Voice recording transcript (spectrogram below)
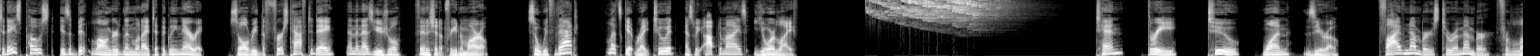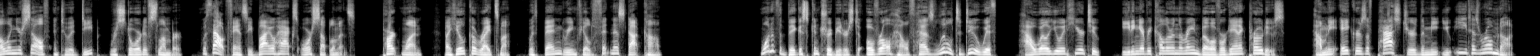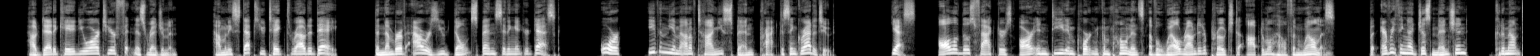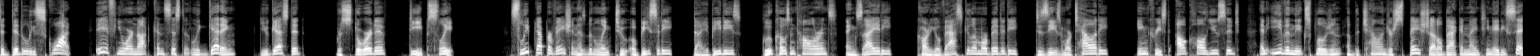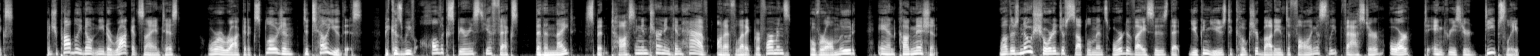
Today's post is a bit longer than what I typically narrate, so I'll read the first half today and then, as usual, finish it up for you tomorrow. So, with that, let's get right to it as we optimize your life. 10, 3, 2, 1, 0. Five numbers to remember for lulling yourself into a deep, restorative slumber without fancy biohacks or supplements. Part 1 by Hylke Reitsma with bengreenfieldfitness.com. One of the biggest contributors to overall health has little to do with how well you adhere to eating every color in the rainbow of organic produce, how many acres of pasture the meat you eat has roamed on, how dedicated you are to your fitness regimen, how many steps you take throughout a day, the number of hours you don't spend sitting at your desk, or even the amount of time you spend practicing gratitude. Yes, all of those factors are indeed important components of a well rounded approach to optimal health and wellness. But everything I just mentioned could amount to diddly squat if you are not consistently getting, you guessed it, restorative deep sleep sleep deprivation has been linked to obesity, diabetes, glucose intolerance, anxiety, cardiovascular morbidity, disease mortality, increased alcohol usage, and even the explosion of the Challenger space shuttle back in 1986. But you probably don't need a rocket scientist or a rocket explosion to tell you this, because we've all experienced the effects that a night spent tossing and turning can have on athletic performance, overall mood, and cognition. While there's no shortage of supplements or devices that you can use to coax your body into falling asleep faster or to increase your deep sleep,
